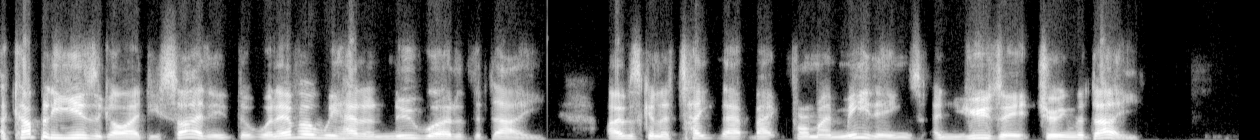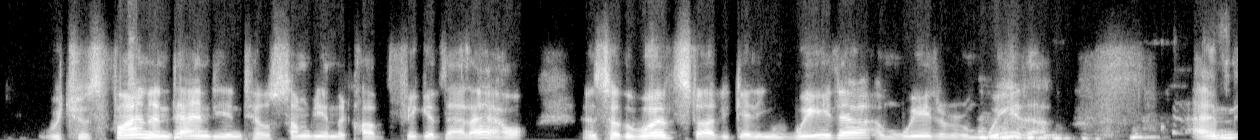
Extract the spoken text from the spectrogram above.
a couple of years ago, I decided that whenever we had a new word of the day, I was going to take that back from my meetings and use it during the day, which was fine and dandy until somebody in the club figured that out. And so the words started getting weirder and weirder and weirder. and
